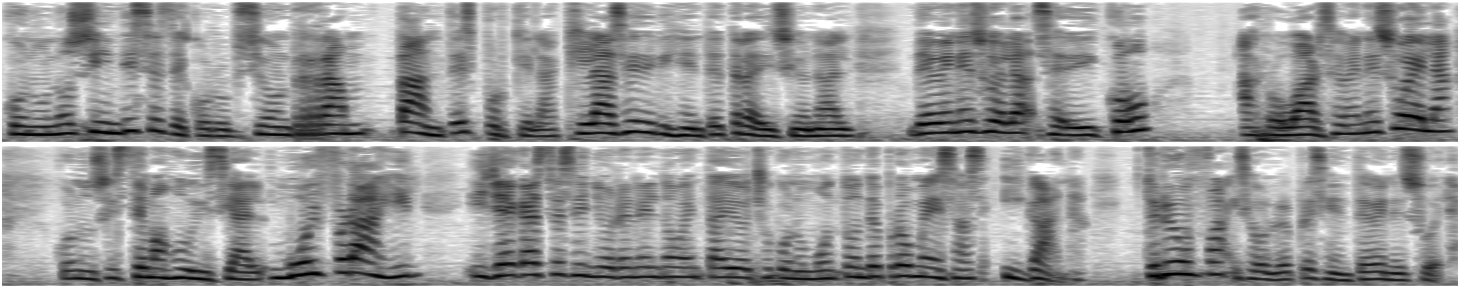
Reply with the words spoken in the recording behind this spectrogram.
con unos índices de corrupción rampantes porque la clase dirigente tradicional de Venezuela se dedicó a robarse Venezuela con un sistema judicial muy frágil y llega este señor en el 98 con un montón de promesas y gana, triunfa y se vuelve presidente de Venezuela.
